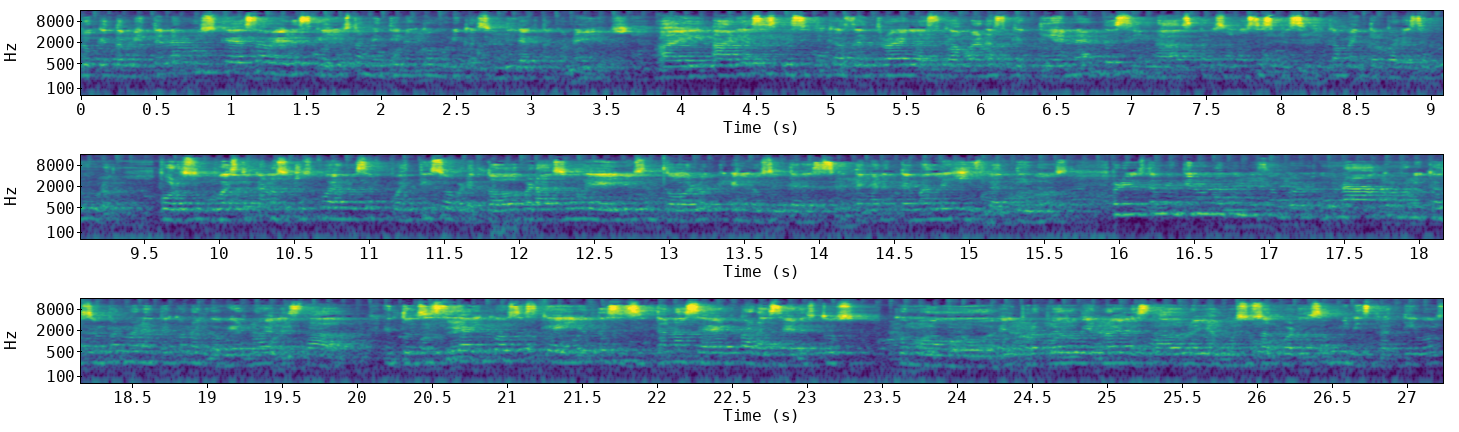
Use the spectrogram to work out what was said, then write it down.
lo que también tenemos que saber es que ellos también tienen comunicación directa con ellos. Hay áreas específicas dentro de las cámaras que tienen designadas personas específicamente para ese rubro. Por supuesto que nosotros podemos ser cuenta y sobre todo brazo de ellos en todo lo que, en los intereses que tengan en temas legislativos, pero ellos también tienen una, una comunicación permanente con el gobierno del Estado. Entonces sí hay cosas que ellos necesitan hacer para hacer estos, como el propio gobierno del Estado lo llamó, sus acuerdos administrativos.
